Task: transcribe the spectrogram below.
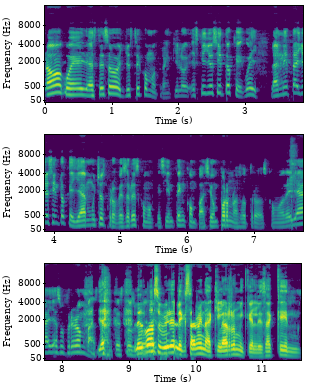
No, güey, hasta eso yo estoy como tranquilo. Es que yo siento que, güey, la neta yo siento que ya muchos profesores como que sienten compasión por nosotros, como de ya, ya sufrieron Ya, bastante estos les voy a subir el examen a Classroom y que le saquen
